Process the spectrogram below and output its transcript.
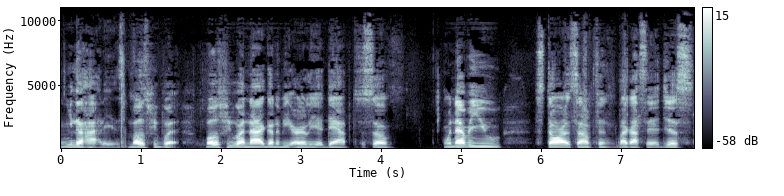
you know how it is. Most people most people are not going to be early adapters. So whenever you start something, like I said, just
